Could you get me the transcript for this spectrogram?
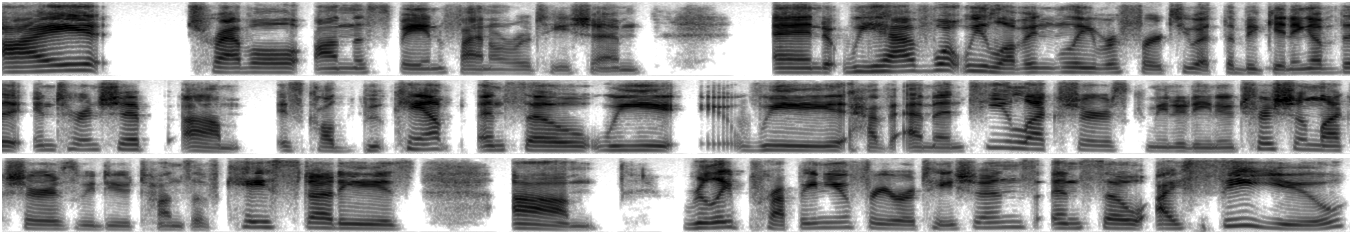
I travel on the Spain final rotation, and we have what we lovingly refer to at the beginning of the internship um, is called boot camp. And so we we have MNT lectures, community nutrition lectures. We do tons of case studies, um, really prepping you for your rotations. And so I see you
